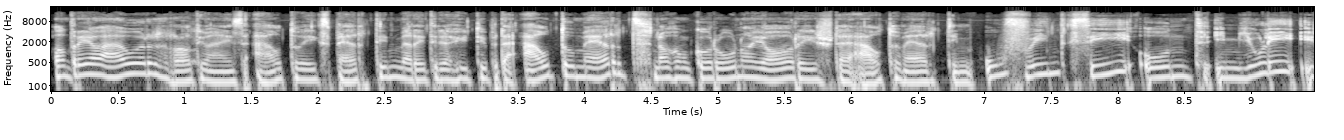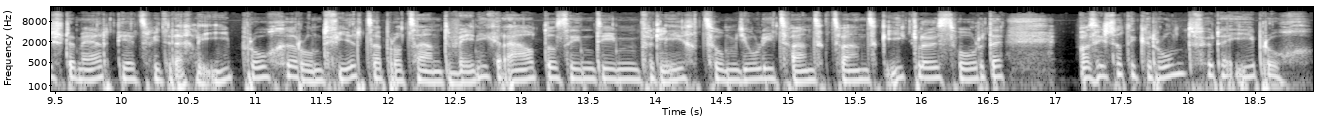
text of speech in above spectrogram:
Andrea Auer, Radio 1 Autoexpertin. Wir reden ja heute über den Automarkt. Nach dem Corona-Jahr war der Automarkt im Aufwind und im Juli ist der Markt jetzt wieder ein bisschen eingebrochen. Rund 14 Prozent weniger Autos sind im Vergleich zum Juli 2020 eingelöst worden. Was ist da der Grund für den Einbruch?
